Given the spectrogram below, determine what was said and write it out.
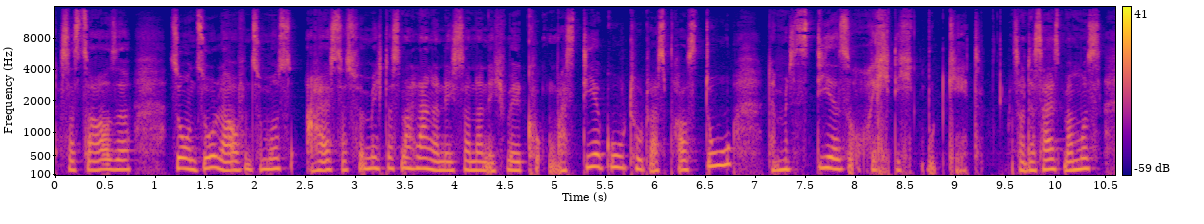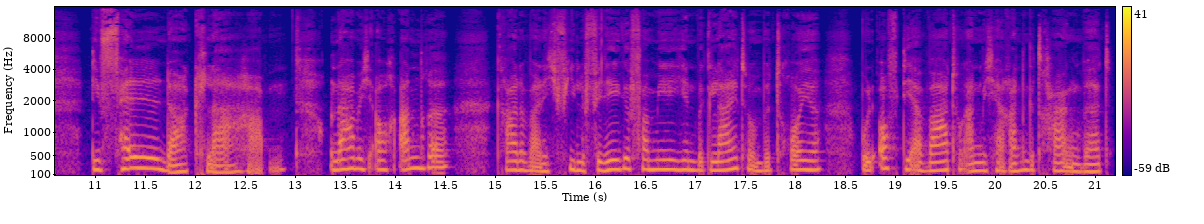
dass das zu Hause so und so laufen zu muss, heißt das für mich das noch lange nicht, sondern ich will gucken, was dir gut tut, was brauchst du, damit es dir so richtig gut geht. So, das heißt, man muss die Felder klar haben. Und da habe ich auch andere, gerade weil ich viele Pflegefamilien begleite und betreue, wo oft die Erwartung an mich herangetragen wird,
